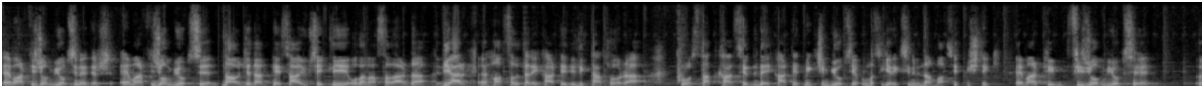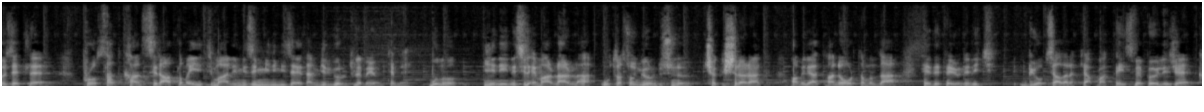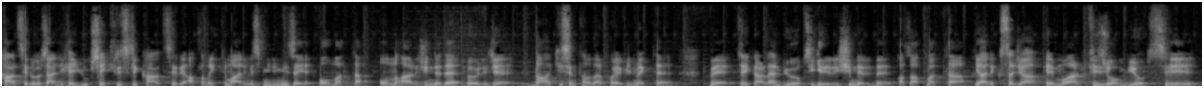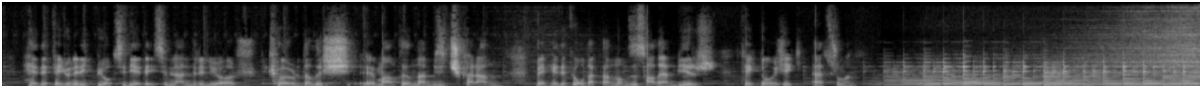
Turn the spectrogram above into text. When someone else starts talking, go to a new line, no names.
MR füzyon biyopsi nedir? MR füzyon biyopsi daha önceden PSA yüksekliği olan hastalarda diğer e, hastalıklar ekarte edildikten sonra prostat kanserini de ekarte etmek için biyopsi yapılması gereksiniminden bahsetmiştik. MR fü- füzyon biyopsi özetle prostat kanseri atlama ihtimalimizi minimize eden bir görüntüleme yöntemi. Bunu yeni nesil MR'larla ultrason görüntüsünü çakıştırarak ameliyathane ortamında hedefe yönelik biyopsi alarak yapmaktayız ve böylece kanseri özellikle yüksek riskli kanseri atlama ihtimalimiz minimize olmakta. Onun haricinde de böylece daha kesin tanılar koyabilmekte ve tekrarlayan biyopsi girişimlerini azaltmakta. Yani kısaca MR füzyon biyopsi hedefe yönelik biyopsi diye de isimlendiriliyor. Kör dalış e, mantığından bizi çıkaran ve hedefe odaklanmamızı sağlayan bir teknolojik enstrüman.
